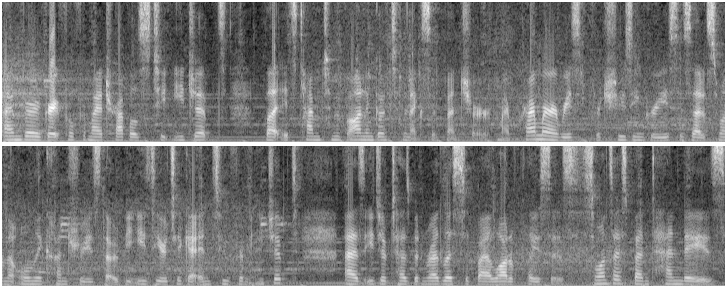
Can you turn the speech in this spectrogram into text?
I'm very grateful for my travels to Egypt, but it's time to move on and go to the next adventure. My primary reason for choosing Greece is that it's one of the only countries that would be easier to get into from Egypt, as Egypt has been red listed by a lot of places. So once I spend 10 days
